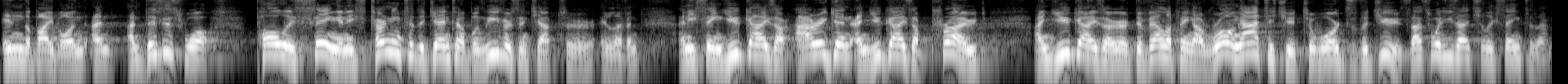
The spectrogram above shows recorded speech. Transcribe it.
in the Bible. And, and, and this is what Paul is saying. And he's turning to the Gentile believers in chapter 11. And he's saying, You guys are arrogant and you guys are proud. And you guys are developing a wrong attitude towards the Jews. That's what he's actually saying to them.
